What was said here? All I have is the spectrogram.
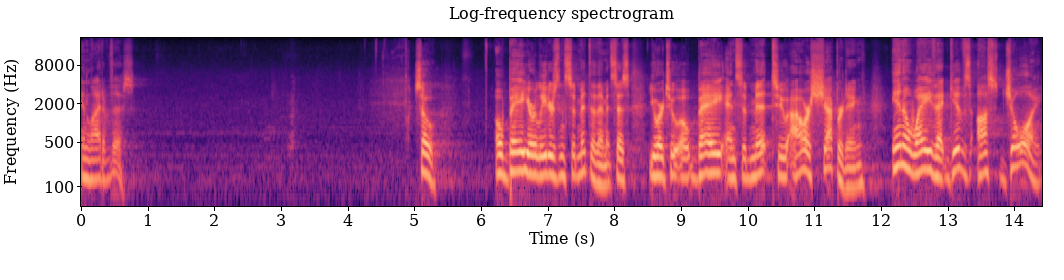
in light of this? So, obey your leaders and submit to them. It says you are to obey and submit to our shepherding in a way that gives us joy.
